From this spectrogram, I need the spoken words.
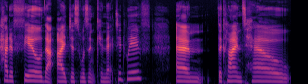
had a feel that I just wasn't connected with. Um, the clientele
